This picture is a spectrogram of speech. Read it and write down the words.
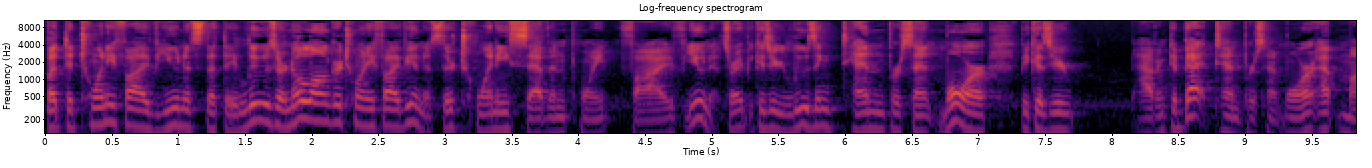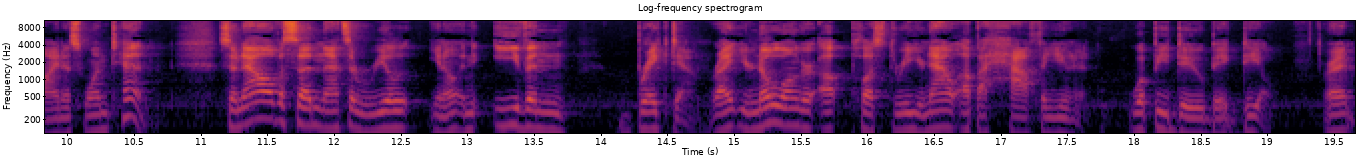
but the 25 units that they lose are no longer 25 units. They're 27.5 units, right? Because you're losing 10% more because you're having to bet 10% more at minus 110. So now all of a sudden that's a real, you know, an even breakdown, right? You're no longer up plus three, you're now up a half a unit. Whoopie doo, big deal right?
